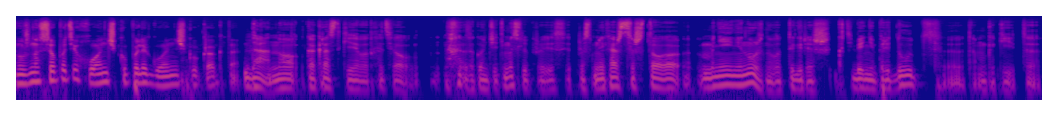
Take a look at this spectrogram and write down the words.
нужно все потихонечку, полигонечку как-то. Да, но как раз-таки я вот хотел закончить мысль про весы. Просто мне кажется, что мне и не нужно. Вот ты говоришь, к тебе не придут э, там какие-то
